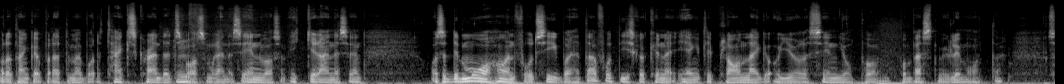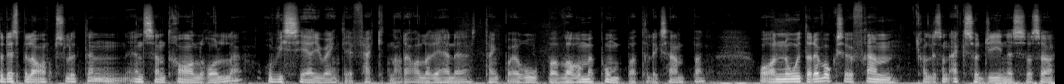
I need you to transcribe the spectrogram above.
Og da tenker jeg på dette med både tax credits, mm. hva som regnes inn, hva som ikke regnes inn. Altså Det må ha en forutsigbarhet der for at de skal kunne egentlig planlegge og gjøre sin jobb på, på best mulig måte. Så det spiller absolutt en, en, sentral rolle, og vi ser jo egentlig effekten av det allerede. Tenk på Europa, varmepumper f.eks. Og noe av det vokser jo frem, kall det sånn exogenous, altså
